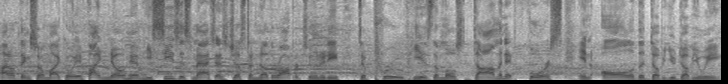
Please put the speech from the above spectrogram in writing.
I don't think so, Michael. If I know him, he sees this match as just another opportunity to prove he is the most dominant force in all of the WWE.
